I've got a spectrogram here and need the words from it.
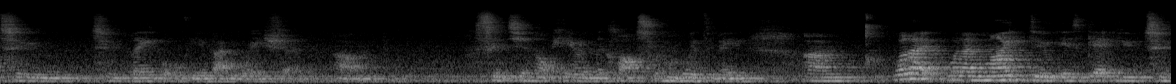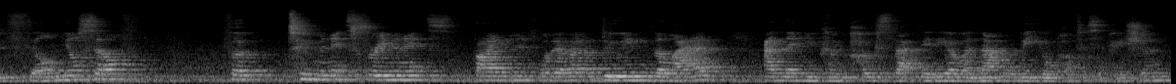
to, to label the evaluation. Um, since you're not here in the classroom with me. Um, what, I, what I might do is get you to film yourself for two minutes, three minutes, five minutes, whatever, doing the lab, and then you can post that video and that will be your participation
